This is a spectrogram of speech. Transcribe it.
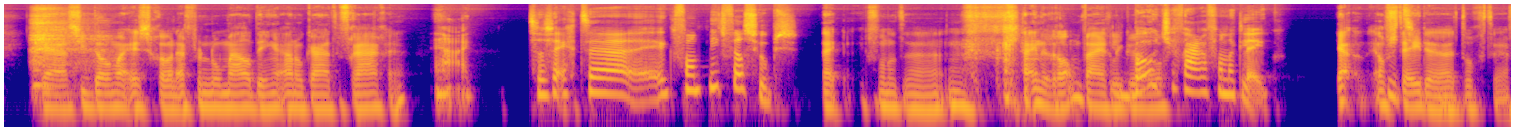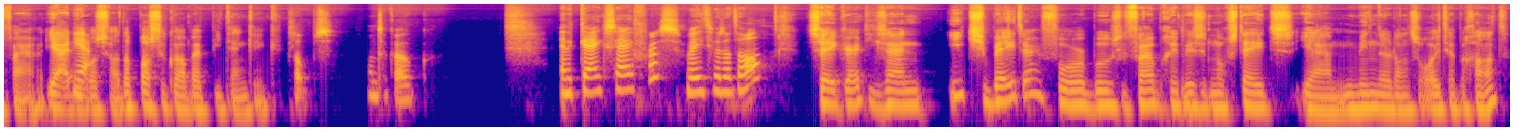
ja, zie dan maar eens gewoon even normaal dingen aan elkaar te vragen. ja het was echt, eh, ik vond het niet veel soeps. Nee, ik vond het eh, een kleine ramp eigenlijk wel. Bootje varen vond ik leuk. Ja, Elfsteden-tocht ervaren. Ja, die Ja. was wel. Dat past ook wel bij Piet, denk ik. Klopt, vond ik ook. En de kijkcijfers, weten we dat al? Zeker, die zijn ietsje beter. Voor Boos Vrouwbegrip is het nog steeds ja, minder dan ze ooit hebben gehad.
